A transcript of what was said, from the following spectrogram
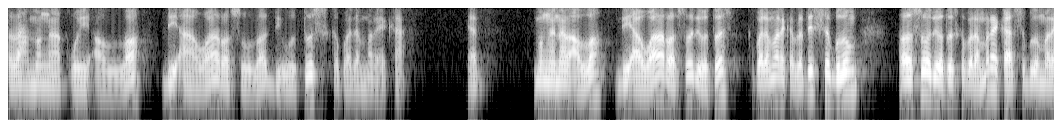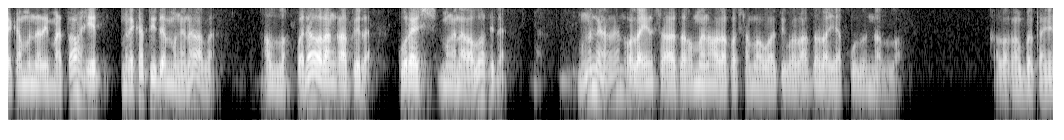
telah mengakui Allah di awal Rasulullah diutus kepada mereka. Ya. Mengenal Allah di awal Rasul diutus kepada mereka. Berarti sebelum Rasul diutus kepada mereka, sebelum mereka menerima tauhid, mereka tidak mengenal apa? Allah. Padahal orang kafir Quraisy mengenal Allah tidak? Mengenal kan? Wala in sa'atahu man khalaqa samawati wal arda la Allah. Kalau kamu bertanya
